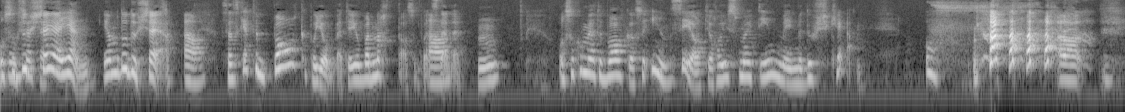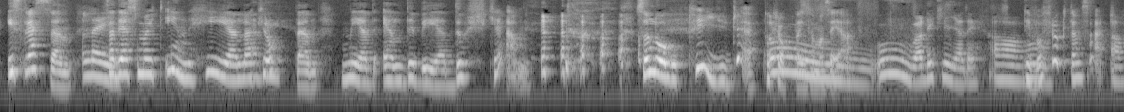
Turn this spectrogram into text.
Och, så fortsätter. duschar jag igen. Ja men då duschar jag. Ja. Sen ska jag tillbaka på jobbet. Jag jobbar natt alltså på ett Ja. ställe. Mm. Och så kommer jag tillbaka och så inser jag att jag har ju smörjt in mig med duschkräm. Ja. I stressen Nej. så hade jag smörjt in hela kroppen med LDB duschkräm. Som låg och pyrde på kroppen kan man säga. Oh, oh, ja, det kliade. Ja. Det var fruktansvärt. Ja.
